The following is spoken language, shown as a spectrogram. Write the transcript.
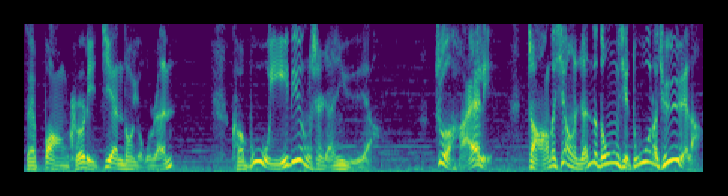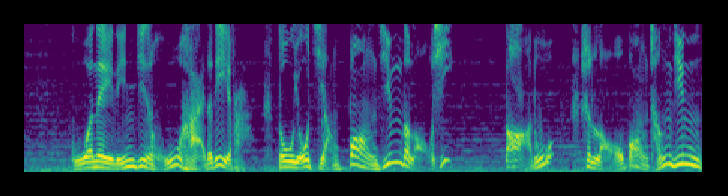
在蚌壳里见到有人。可不一定是人鱼呀，这海里长得像人的东西多了去了。国内临近湖海的地方都有讲蚌精的老戏，大多是老蚌成精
